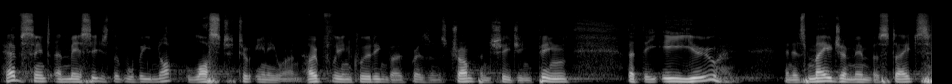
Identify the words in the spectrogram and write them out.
have sent a message that will be not lost to anyone, hopefully including both Presidents Trump and Xi Jinping, that the EU and its major member states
